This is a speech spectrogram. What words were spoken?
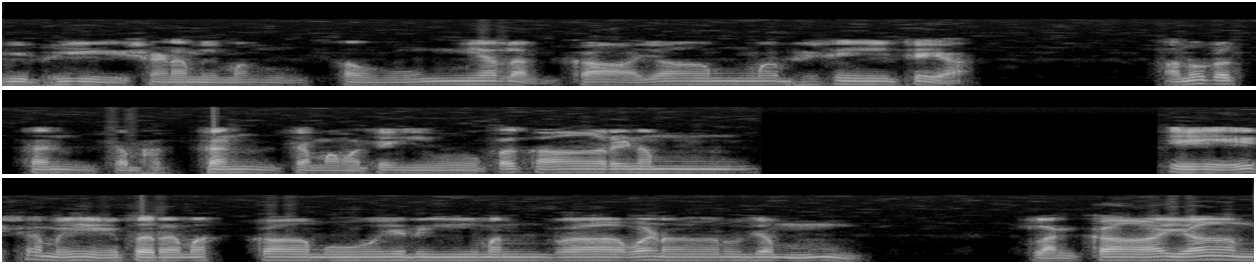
विभीषणमिमम् सौम्यलङ्कायाम् अभिषेचय अनुरक्तम् च भक्तम् च मम चैवोपकारिणम्। एष मे परमः कामो यदीमन् रावणानुजम् लङ्कायाम्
